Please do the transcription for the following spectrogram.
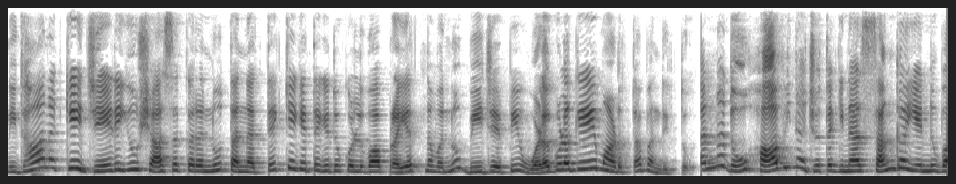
ನಿಧಾನಕ್ಕೆ ಜೆಡಿಯು ಶಾಸಕರನ್ನು ತನ್ನ ತೆಕ್ಕೆಗೆ ತೆಗೆದುಕೊಳ್ಳುವ ಪ್ರಯತ್ನವನ್ನು ಬಿಜೆಪಿ ಒಳಗೊಳಗೇ ಮಾಡುತ್ತಾ ಬಂದಿತ್ತು. ತನ್ನದು ಹಾವಿನ ಜೊತೆಗಿನ ಸಂಘ ಎನ್ನುವ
